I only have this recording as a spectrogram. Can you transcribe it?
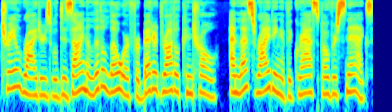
trail riders will design a little lower for better throttle control and less riding of the grasp over snags,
